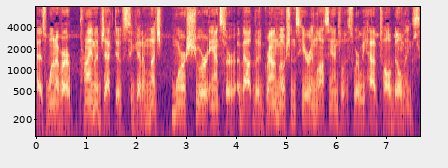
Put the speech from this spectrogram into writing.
as one of our prime objectives to get a much more sure answer about the ground motions here in Los Angeles where we have tall buildings.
